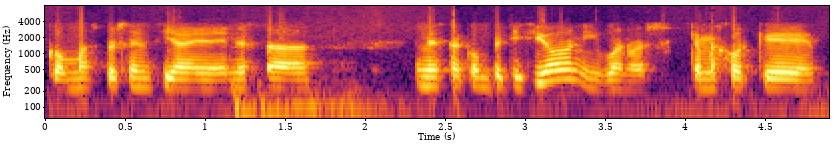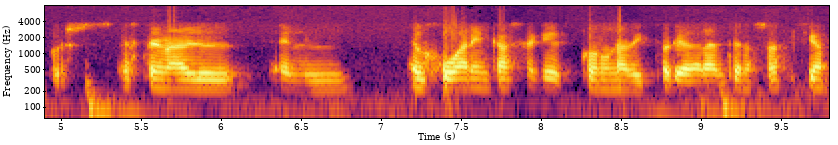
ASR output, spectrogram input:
con más presencia en esta en esta competición y bueno, es que mejor que pues estrenar el, el, el jugar en casa que con una victoria delante de nuestra afición.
